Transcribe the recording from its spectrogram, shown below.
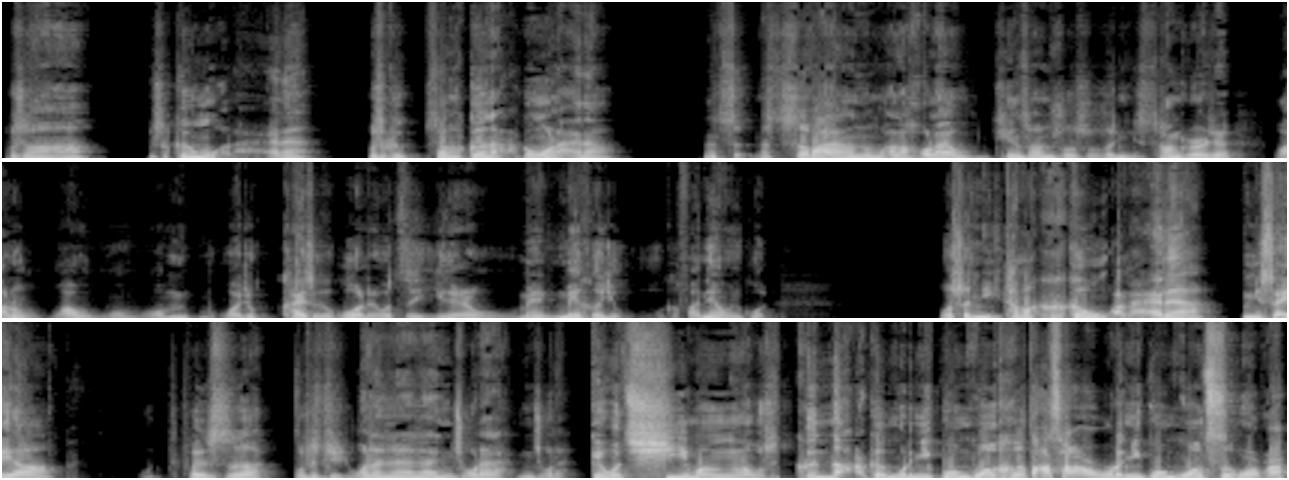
我说啊，我说跟我来的。我说搁什么搁哪跟我来的？那吃那吃饭完了。后来听他们说说说你唱歌去，完了完我我我就开车过来，我自己一个人，我没没喝酒，我搁饭店我就过。我说你他妈跟我来的？你谁呀？”粉丝，我说去，我说来来来，你出来，来你出来，给我气懵了。我说跟哪跟过来？你咣咣喝大超了，你咣咣吃果盘，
